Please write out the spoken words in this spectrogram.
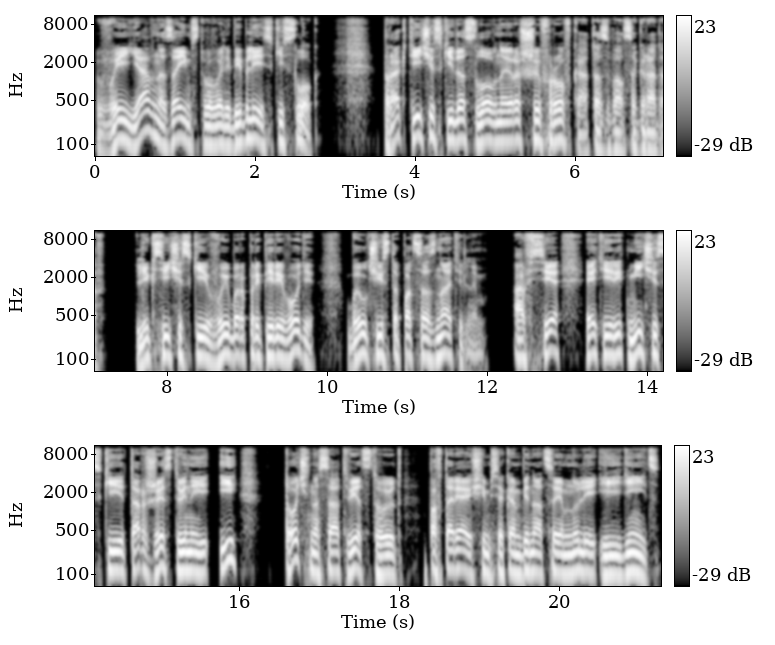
вы явно заимствовали библейский слог». «Практически дословная расшифровка», — отозвался Градов. «Лексический выбор при переводе был чисто подсознательным, а все эти ритмические торжественные «и» точно соответствуют повторяющимся комбинациям нулей и единиц.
